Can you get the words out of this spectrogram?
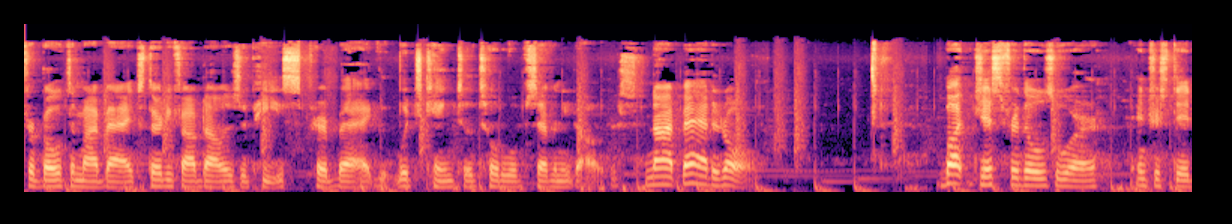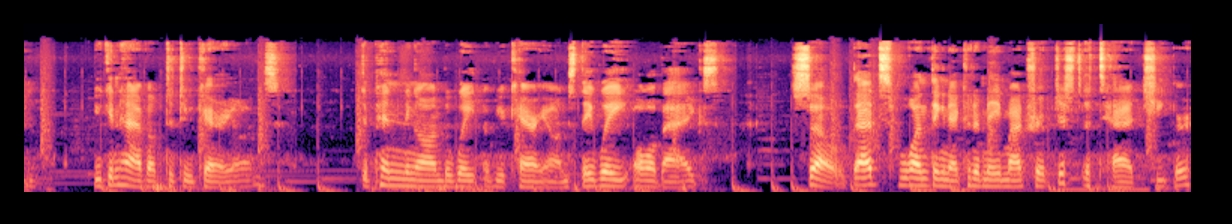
for both of my bags $35 a piece per bag, which came to a total of $70. Not bad at all. But just for those who are interested, you can have up to two carry ons depending on the weight of your carry ons. They weigh all bags. So that's one thing that could have made my trip just a tad cheaper.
